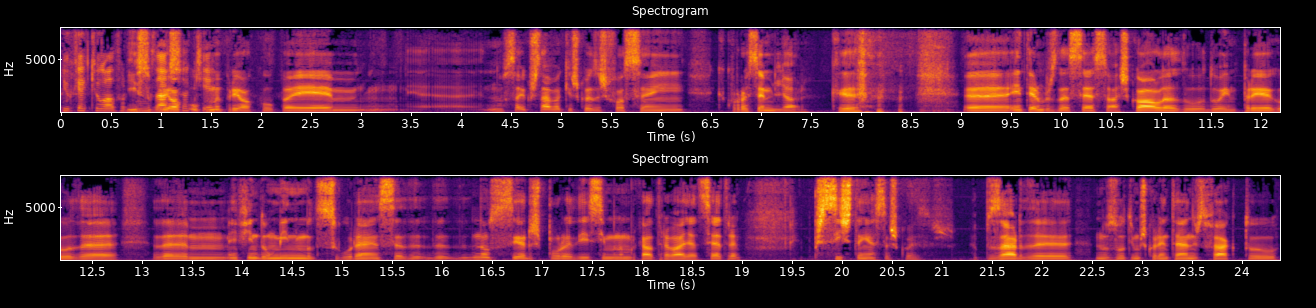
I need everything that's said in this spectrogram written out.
E o que é que o Álvaro Isso acha O que, é? me preocupa é, hum, não sei, gostava que as coisas fossem, que corressem melhor, que uh, em termos de acesso à escola, do, do emprego, da, da, enfim, de um mínimo de segurança, de, de, de não ser exploradíssimo no mercado de trabalho, etc., persistem essas coisas apesar de nos últimos 40 anos de facto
